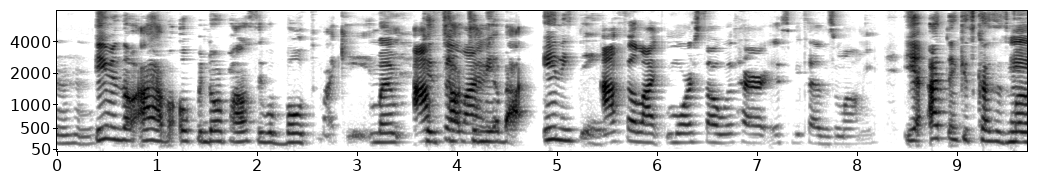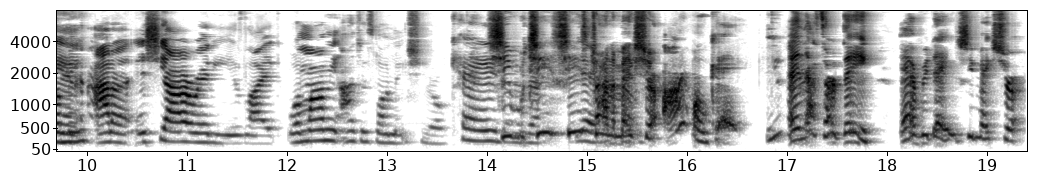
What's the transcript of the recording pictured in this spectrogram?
Mm-hmm. Even though I have an open door policy with both my kids, but I can talk like, to me about anything. I feel like more so with her, it's because it's mommy. Yeah, I think it's because it's mommy. And I don't, and she already is like, well, mommy, I just want to make sure you're okay. She she she's yeah. trying to make sure I'm okay, yeah. and that's her thing. Every day she makes sure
